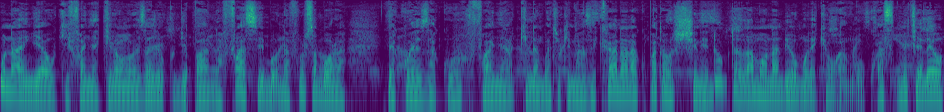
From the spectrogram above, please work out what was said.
unaingia ukifanya kila unawezaji kujipa nafasi bo- na fursa bora ya kuweza kufanya kile ambacho kinawezekana na kupata ushindi. Ndio mtazamo na ndio mwelekeo wangu kwa mechi ya leo.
